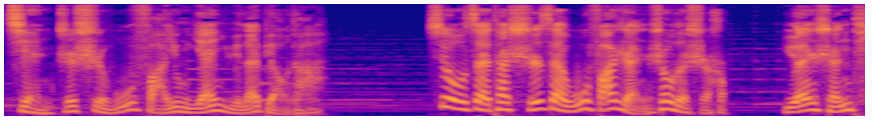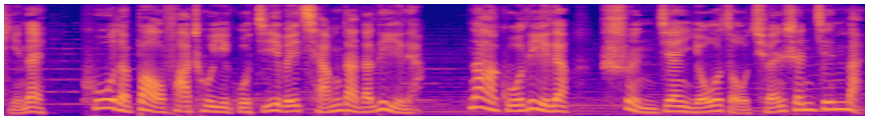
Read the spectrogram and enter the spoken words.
简直是无法用言语来表达。就在他实在无法忍受的时候，元神体内忽地爆发出一股极为强大的力量，那股力量瞬间游走全身筋脉，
